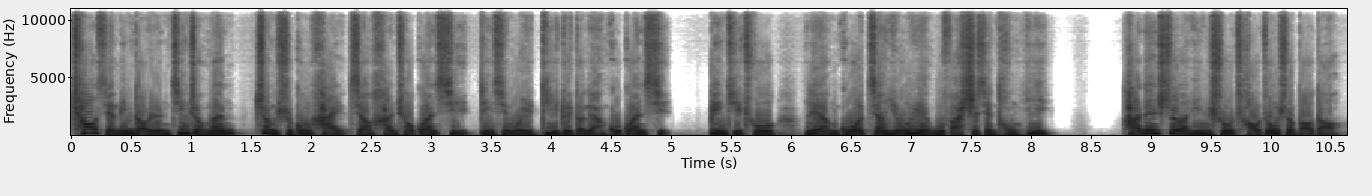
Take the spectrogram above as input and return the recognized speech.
朝鲜领导人金正恩正式公开将韩朝关系定性为敌对的两国关系，并提出两国将永远无法实现统一。韩联社引述朝中社报道，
